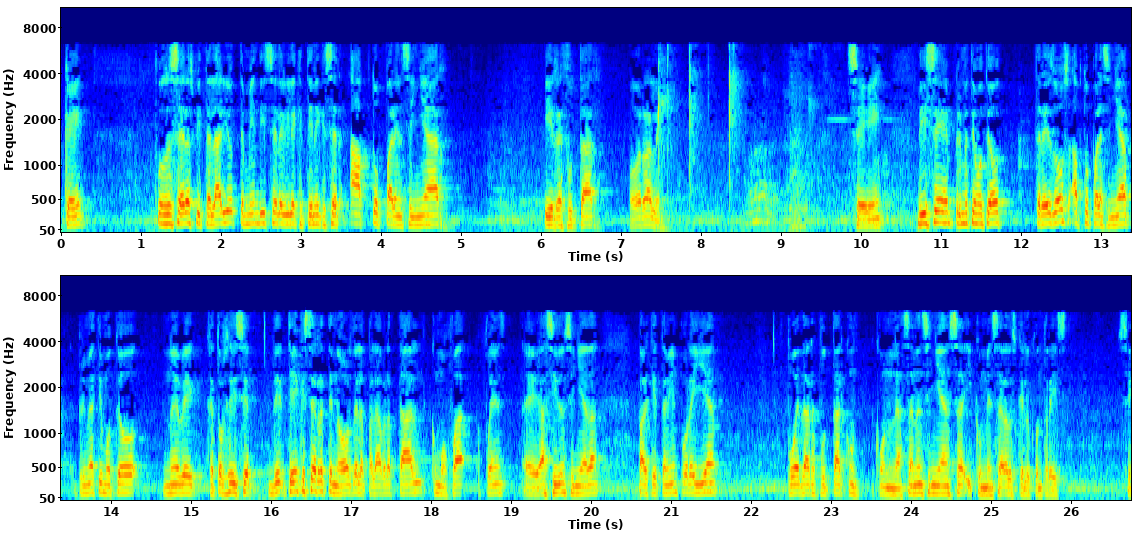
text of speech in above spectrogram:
¿Ok? Entonces, ser hospitalario también dice la Biblia que tiene que ser apto para enseñar y refutar. Órale. Sí. Dice 1 Timoteo 3.2, apto para enseñar. 1 Timoteo 9.14 dice, de- tiene que ser retenedor de la palabra tal como fue, eh, ha sido enseñada, para que también por ella pueda refutar con, con la sana enseñanza y convencer a los que lo contradicen. Sí.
